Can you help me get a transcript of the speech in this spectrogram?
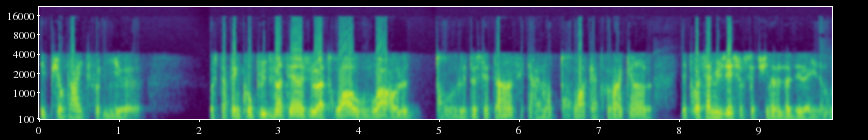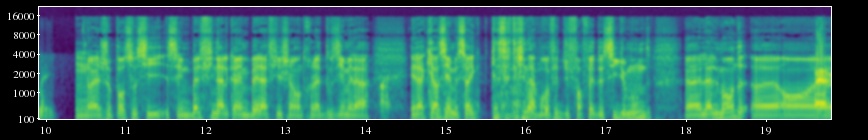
Et puis en pari de folie, euh, Ostapenko plus de 21 jeux à 3 ou voir le, le 2-7 à 1, c'est carrément 3-95. Il y a de quoi s'amuser sur cette finale d'Adélaïde, à mon avis. Ouais, je pense aussi. C'est une belle finale quand même, belle affiche hein, entre la 12e et la, et la 15e. C'est vrai que Kasatkina profite du forfait de Sigemund, euh, l'allemande, euh, en euh,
